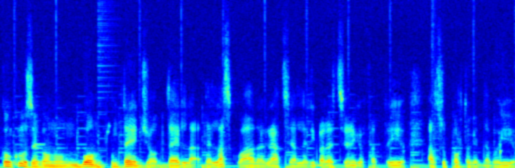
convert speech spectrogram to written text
concluse con un buon punteggio della, della squadra grazie alle riparazioni che ho fatto io, al supporto che davo io.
